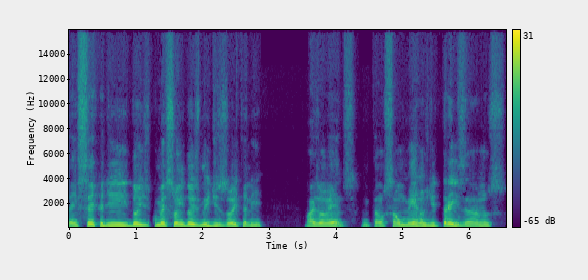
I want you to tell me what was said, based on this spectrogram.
tem cerca de dois, começou em 2018 ali, mais ou menos. Então são menos de três anos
